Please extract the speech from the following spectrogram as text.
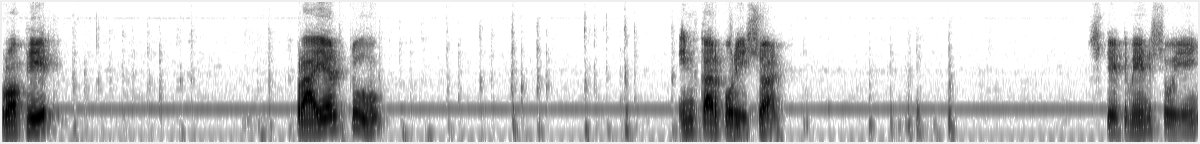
profit prior to incorporation. Statement showing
